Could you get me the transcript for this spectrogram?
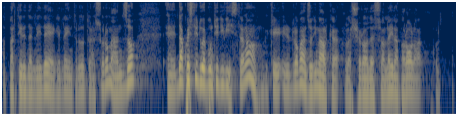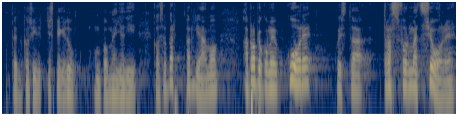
a partire dalle idee che lei ha introdotto nel suo romanzo, eh, da questi due punti di vista, no? Perché il romanzo di Malca, lascerò adesso a lei la parola, così gli spieghi tu un po' meglio di cosa parliamo, ha proprio come cuore questa trasformazione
